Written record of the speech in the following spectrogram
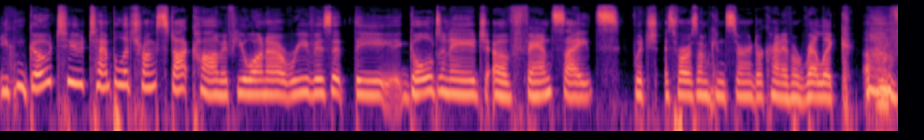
you can go to templeoftrunks.com if you want to revisit the golden age of fan sites, which, as far as I'm concerned, are kind of a relic of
